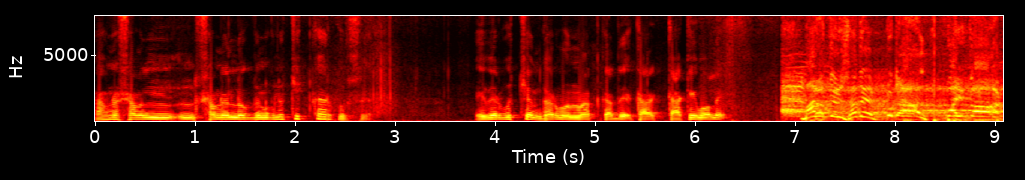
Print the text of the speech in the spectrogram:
আপনার সামনে সামনের লোকজনগুলো চিৎকার করছে। এবার বুঝছেন ধর্মোন্মাদ কাকে বলে? ভারতের সাথে টোটাল বয়কট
